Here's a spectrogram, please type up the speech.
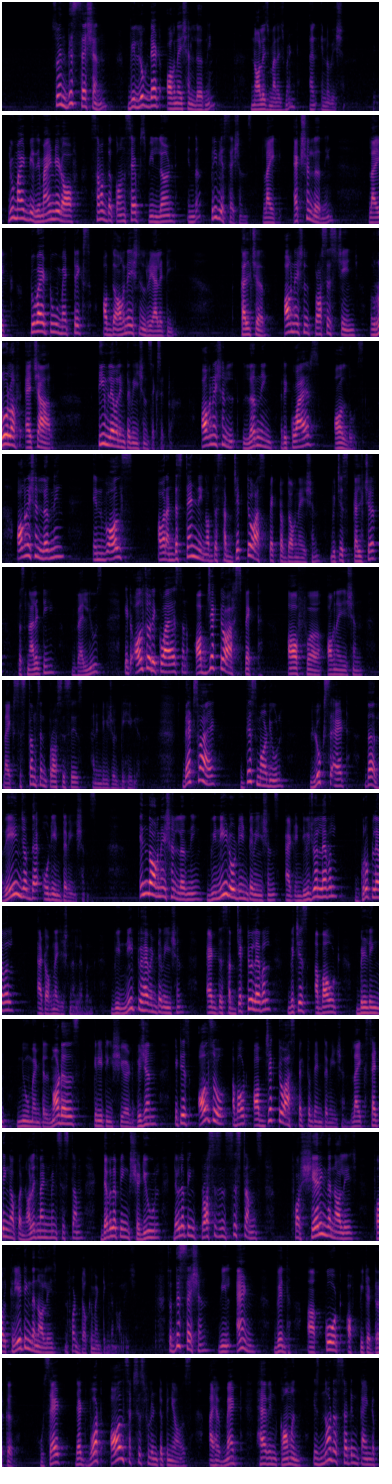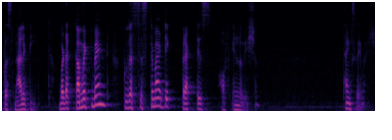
So, in this session, we looked at organization learning, knowledge management and innovation. You might be reminded of some of the concepts we learned in the previous sessions like action learning, like 2 by 2 matrix of the organizational reality, culture, organizational process change, role of HR, team level interventions etc. Organization learning requires all those. Organization learning involves our understanding of the subjective aspect of the organization which is culture, personality, values. It also requires an objective aspect of uh, organization like systems and processes and individual behavior. That is why this module looks at the range of the OD interventions. In the organizational learning, we need OD interventions at individual level, group level, at organizational level. We need to have intervention at the subjective level, which is about building new mental models, creating shared vision, it is also about objective aspect of the intervention like setting up a knowledge management system, developing schedule, developing process and systems for sharing the knowledge, for creating the knowledge and for documenting the knowledge. So, this session we will end with a quote of Peter Drucker who said that what all successful entrepreneurs I have met have in common is not a certain kind of personality, but a commitment to the systematic practice of innovation. Thanks very much.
